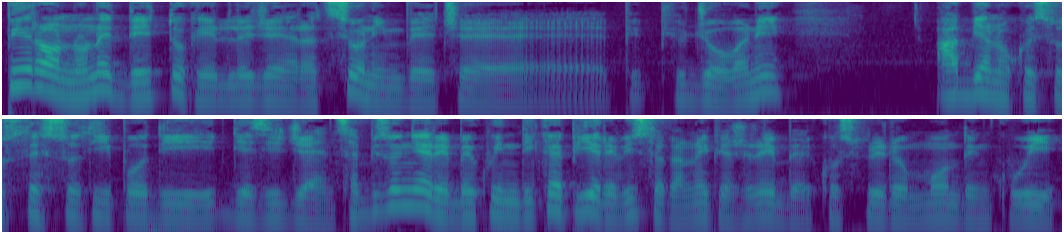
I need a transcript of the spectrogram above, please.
però non è detto che le generazioni invece più, più giovani abbiano questo stesso tipo di, di, esigenza. Bisognerebbe quindi capire, visto che a noi piacerebbe costruire un mondo in cui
